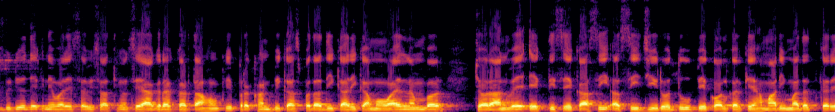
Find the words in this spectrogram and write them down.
वीडियो देखने वाले सभी साथियों से आग्रह करता हूँ कि प्रखंड विकास पदाधिकारी का मोबाइल नंबर चौरानवे, इकतीस, इक्यासी, अस्सी, ज़ीरो दो पे कॉल करके हमारी मदद करें।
